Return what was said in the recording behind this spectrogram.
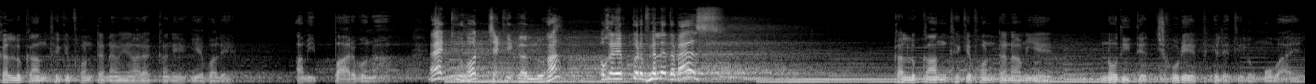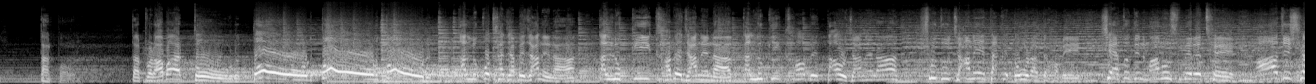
কাল্লু কান থেকে ফোনটা নামিয়ে আর এক কানে গিয়ে বলে আমি পারব না। কি হচ্ছে কি কাল্লু হ্যাঁ? ওকে রেপ করে ফেলে দে ব্যাস। কাল্লু কান থেকে ফোনটা নামিয়ে নদীতে ছুঁড়ে ফেলে দিল মোবাইল। তারপর তারপর আবার দৌড় দৌড় দৌড় দৌড়। কাল্লু কোথায় যাবে জানে না। কাল্লু কি খাবে জানে না। কাল্লু কি খাবে তাও জানে না। শুধু জানে তাকে দৌড়াতে হবে। সে এতদিন মানুষ মেরেছে। আজ সে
